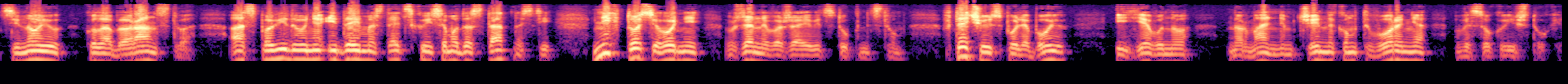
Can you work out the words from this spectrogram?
ціною колаборанства, а сповідування ідей мистецької самодостатності ніхто сьогодні вже не вважає відступництвом, втечою з поля бою, і є воно нормальним чинником творення високої штуки.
